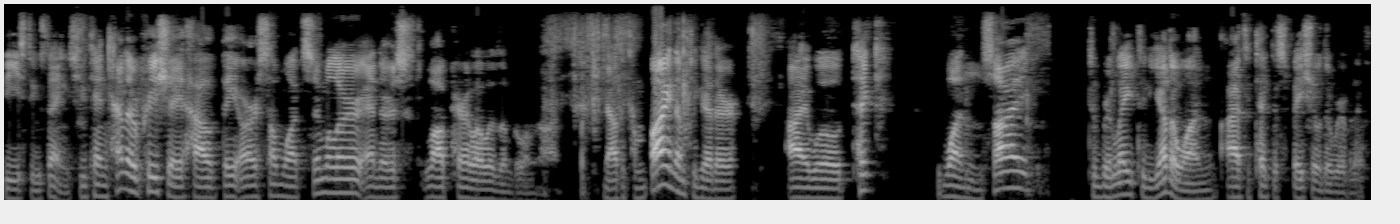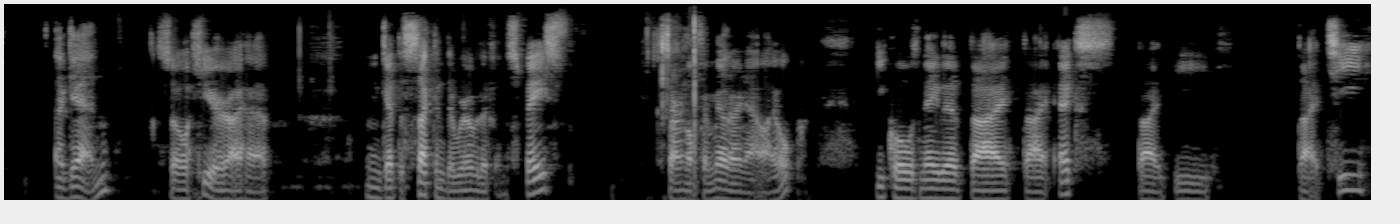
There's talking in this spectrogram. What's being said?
these two things. You can kind of appreciate how they are somewhat similar and there's a lot of parallelism going on. Now to combine them together, I will take one side to relate to the other one, I have to take the spatial derivative again. So here I have, get the second derivative in space. Starting look familiar now, I hope equals negative di di x di b di t.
